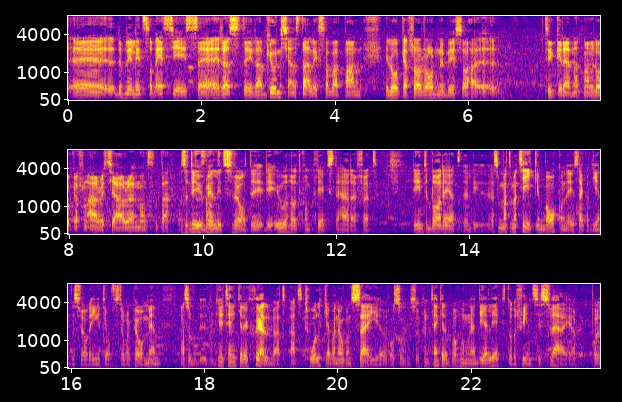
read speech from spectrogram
Eh, det blir lite som SJs eh, röststyrda kundtjänst där liksom. Att man vill åka från Ronneby så tycker den att man vill åka från Arvidsjaur eller något sånt där. Alltså det är ju väldigt svårt. Det är, det är oerhört komplext det här därför att det är inte bara det att, alltså matematiken bakom det är säkert jättesvår, det är inget jag förstår mig på, men alltså, du kan ju tänka dig själv att, att tolka vad någon säger och så, så kan du tänka dig på hur många dialekter det finns i Sverige, på,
